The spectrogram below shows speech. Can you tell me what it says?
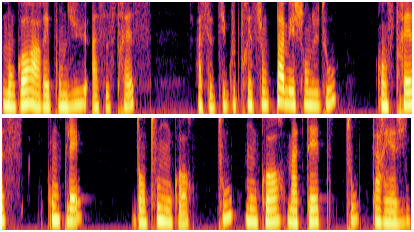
Mon corps a répondu à ce stress, à ce petit coup de pression pas méchant du tout, en stress complet dans tout mon corps. Tout mon corps, ma tête, tout a réagi.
